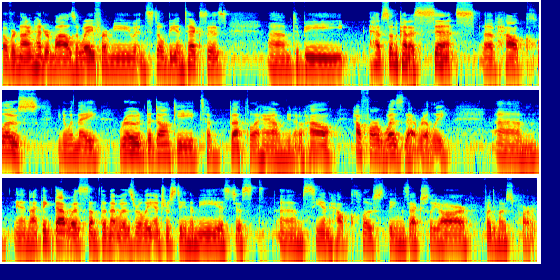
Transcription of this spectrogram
over 900 miles away from you and still be in Texas. Um, to be have some kind of sense of how close, you know, when they rode the donkey to Bethlehem, you know, how how far was that really? Um, and I think that was something that was really interesting to me is just um, seeing how close things actually are for the most part.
